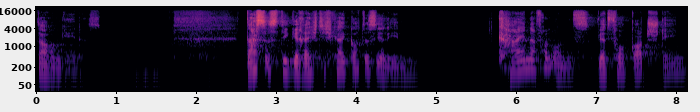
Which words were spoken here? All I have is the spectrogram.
Darum geht es. Das ist die Gerechtigkeit Gottes, ihr Lieben. Keiner von uns wird vor Gott stehen,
